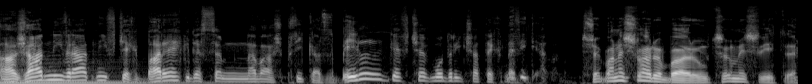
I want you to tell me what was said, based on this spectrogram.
A žádný vrátný v těch barech, kde jsem na váš příkaz byl, děvče v modrých šatech neviděl. Třeba nešla do baru, co myslíte?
